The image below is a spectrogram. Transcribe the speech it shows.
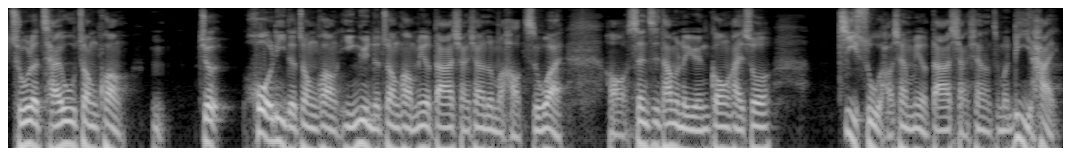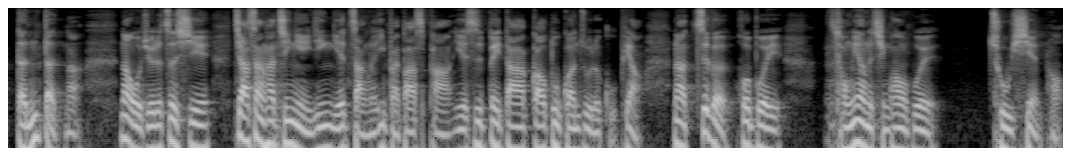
除了财务状况，嗯，就。获利的状况、营运的状况没有大家想象那么好之外，好，甚至他们的员工还说技术好像没有大家想象的这么厉害等等啊。那我觉得这些加上它今年已经也涨了一百八十趴，也是被大家高度关注的股票。那这个会不会同样的情况会不会出现？哈，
